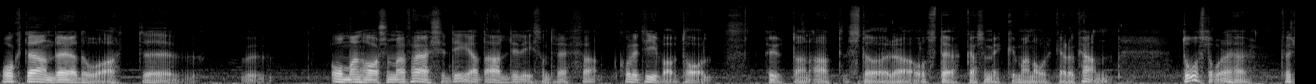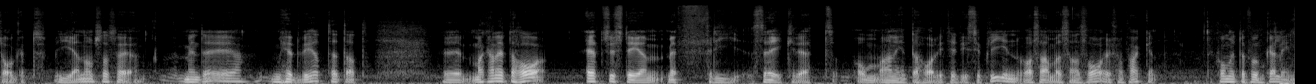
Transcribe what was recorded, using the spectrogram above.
Och det andra är då att eh, om man har som affärsidé att aldrig liksom träffa kollektivavtal utan att störa och stöka så mycket man orkar och kan. Då slår det här förslaget igenom så att säga. Men det är medvetet att eh, man kan inte ha ett system med fri strejkrätt om man inte har lite disciplin och samhällsansvar från facken. Det kommer inte att funka längre.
